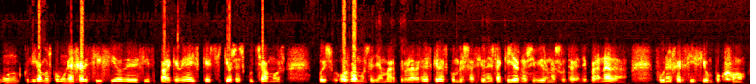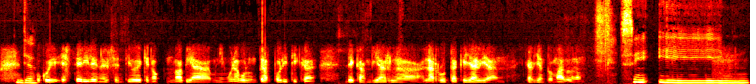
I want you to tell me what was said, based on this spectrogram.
como un, digamos, como un ejercicio de decir, para que veáis que sí que os escuchamos, pues os vamos a llamar, pero la verdad es que las conversaciones aquellas no sirvieron absolutamente para nada. Fue un ejercicio un poco, un poco estéril en el sentido de que no, no había ninguna voluntad política de cambiar la, la ruta que ya habían, que habían tomado, ¿no? Sí, y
